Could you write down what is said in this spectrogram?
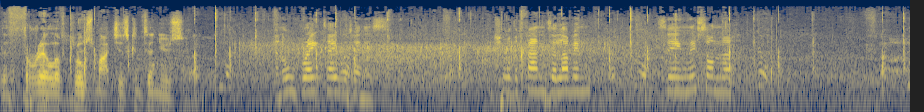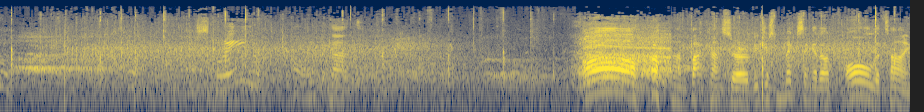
the thrill of close matches continues. And all great table tennis. I'm sure the fans are loving seeing this on the screen. Oh, look at that. Oh! and backhand serve, he's just mixing it up all the time.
